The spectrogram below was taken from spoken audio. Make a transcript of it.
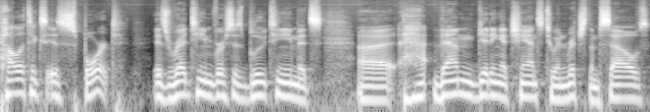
politics is sport. It's red team versus blue team. It's uh, ha- them getting a chance to enrich themselves.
